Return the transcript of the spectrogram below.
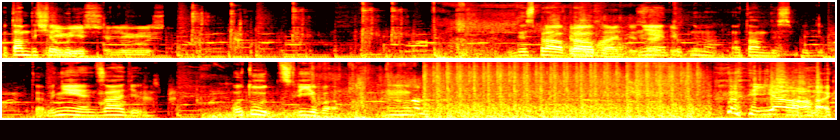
А там де ще буде. Лівіше, лівіше. Десь справа, право. ззаді, Ні, ззаді тут буде. нема. О, там десь буде. Тебе. Ні, ззаді. Отут, зліва. Ну. Як?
